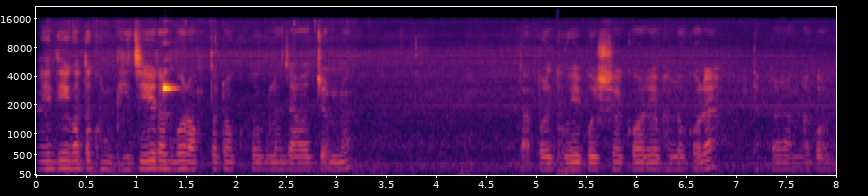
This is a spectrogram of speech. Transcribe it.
পানি দিয়ে কতক্ষণ ভিজিয়ে রাখব রক্ত টক্তগুলো যাওয়ার জন্য। তারপরে ধুয়ে পরিষ্কার করে, ভালো করে তারপরে রান্না করব।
